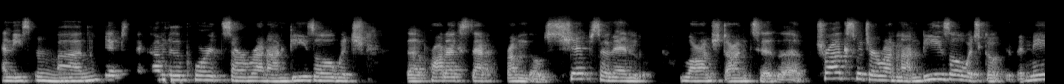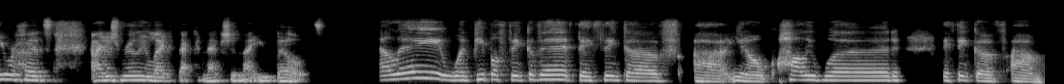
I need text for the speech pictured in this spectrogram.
And these uh, mm-hmm. uh, ships that come to the ports are run on diesel, which the products that from those ships are then launched onto the trucks, which are run on diesel, which go through the neighborhoods. And I just really liked that connection that you built. LA, when people think of it, they think of, uh, you know, Hollywood, they think of um,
